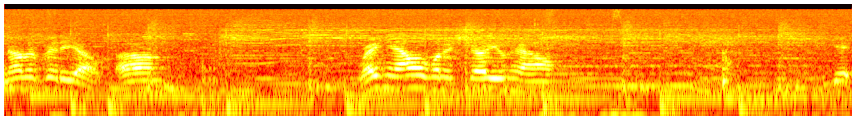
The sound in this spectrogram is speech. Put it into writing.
another video. Um, right now I want to show you how to get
